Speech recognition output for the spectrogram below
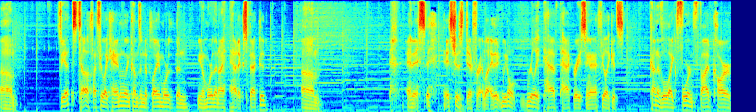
Um, so yeah, it's tough. I feel like handling comes into play more than you know more than I had expected. Um, and it's it's just different. Like we don't really have pack racing. I feel like it's kind of like four and five car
